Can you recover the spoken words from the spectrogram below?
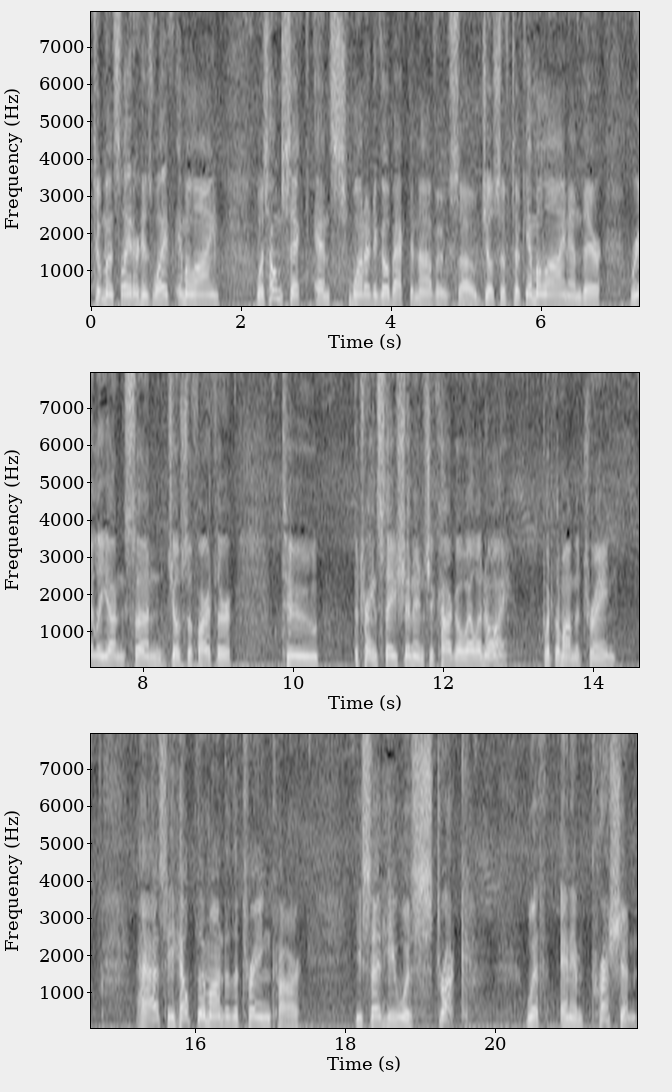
Two months later, his wife, Emmeline, was homesick and wanted to go back to Nauvoo. So Joseph took Emmeline and their really young son, Joseph Arthur, to the train station in Chicago, Illinois, put them on the train. As he helped them onto the train car, he said he was struck with an impression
